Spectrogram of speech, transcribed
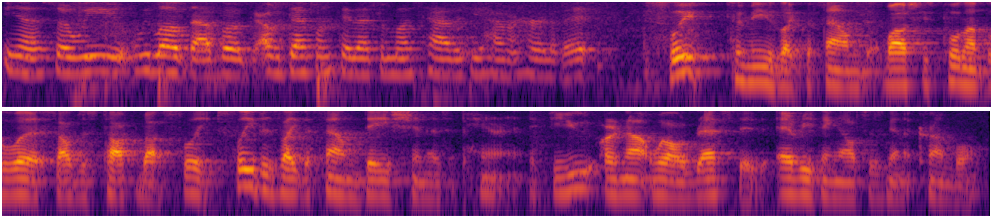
Yeah, so we we love that book. I would definitely say that's a must-have if you haven't heard of it. Sleep to me is like the found. While she's pulling up the list, I'll just talk about sleep. Sleep is like the foundation as a parent. If you are not well rested, everything else is going to crumble.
